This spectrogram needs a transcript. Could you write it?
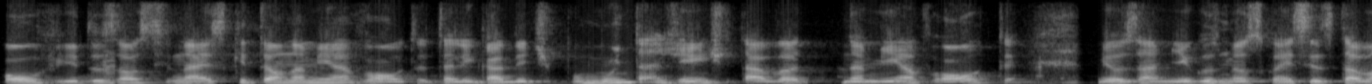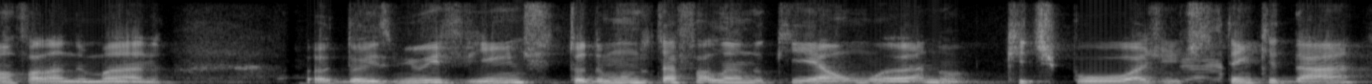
ouvidos aos sinais que estão na minha volta, tá ligado? E, tipo, muita gente tava na minha volta, meus amigos, meus conhecidos estavam falando, mano, 2020, todo mundo tá falando que é um ano que, tipo, a gente tem que dar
